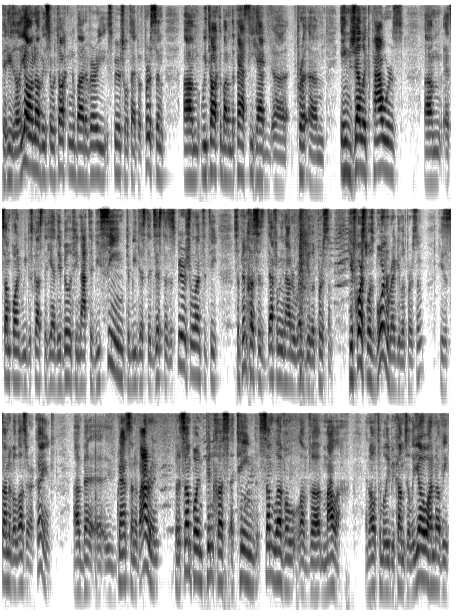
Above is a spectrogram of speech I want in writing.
that he's Eliyahu Navi. So we're talking about a very spiritual type of person. Um, we talked about in the past he had uh, um, angelic powers. Um, at some point, we discussed that he had the ability not to be seen, to be just exist as a spiritual entity. So Pinchas is definitely not a regular person. He, of course, was born a regular person. He's the son of Elazar HaKayin, uh, uh, grandson of Aaron. But at some point, Pinchas attained some level of uh, malach, and ultimately becomes Eliyahu Hanavi,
